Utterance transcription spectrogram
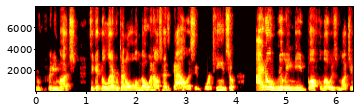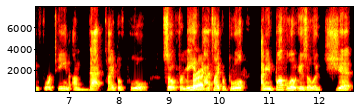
pretty much, to get the leverage on all. No one else has Dallas in 14. So I don't really need Buffalo as much in 14 on that type of pool. So for me, Correct. in that type of pool, I mean, Buffalo is a legit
